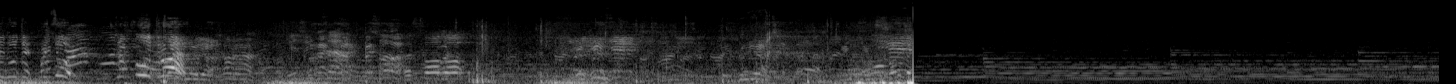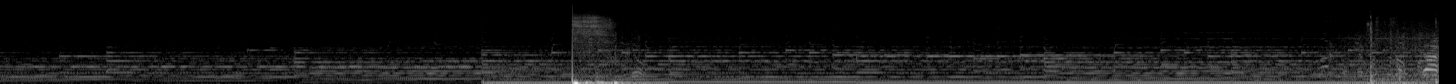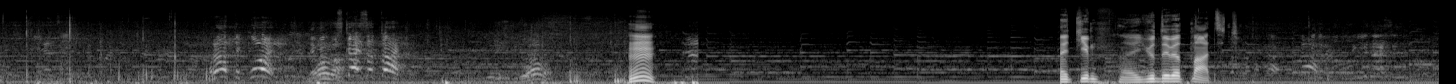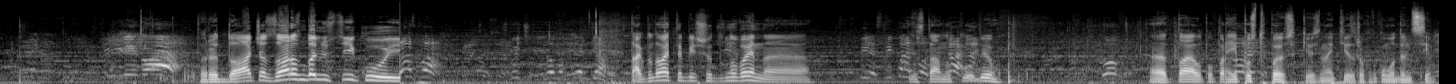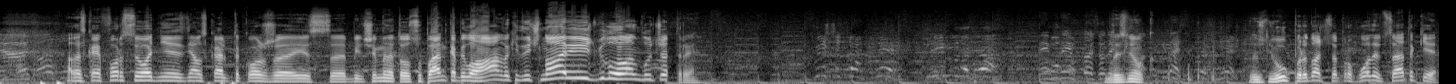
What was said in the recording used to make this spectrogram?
М. Найті е, Ю-19. Передача зараз на дальню стійку. І... Так, ну давайте більше до новин е, зі стану клубів. Е, Тайл попер... і поступився найті з рахунком 1-7. Але Skyforce сьогодні зняв скальп також е, із е, більш іменитого суперника. Білоган, вихід віч навіч, Білоган влучає. Три. Близнюк. Близнюк, передач, все проходить, все-таки.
